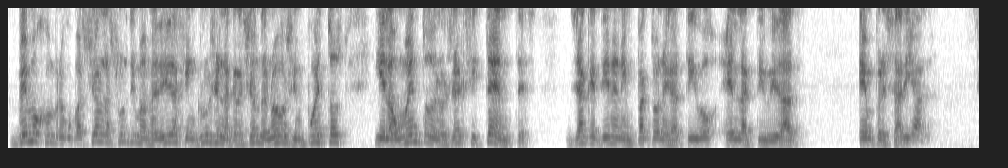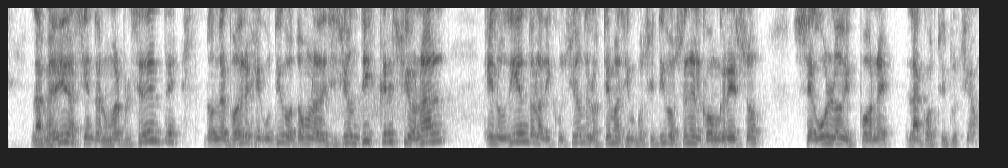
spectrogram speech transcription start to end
Vemos con preocupación las últimas medidas que incluyen la creación de nuevos impuestos y el aumento de los ya existentes, ya que tienen impacto negativo en la actividad empresarial. Las medidas sientan un mal precedente donde el Poder Ejecutivo toma una decisión discrecional eludiendo la discusión de los temas impositivos en el Congreso según lo dispone la Constitución.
